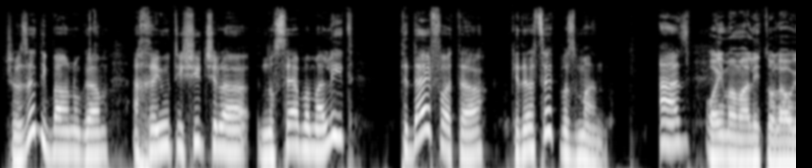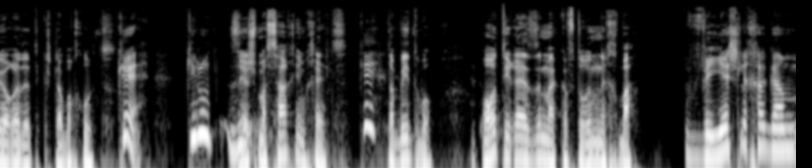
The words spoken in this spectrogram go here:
של זה דיברנו גם, אחריות אישית של הנוסע במעלית, תדע איפה אתה, כדי לצאת בזמן. אז, או אם המעלית עולה או יורדת כשאתה בחוץ. כן, כאילו, זה... יש מסך עם חץ, כן. תביט בו. או תראה איזה מהכפתורים נחבא. ויש לך גם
